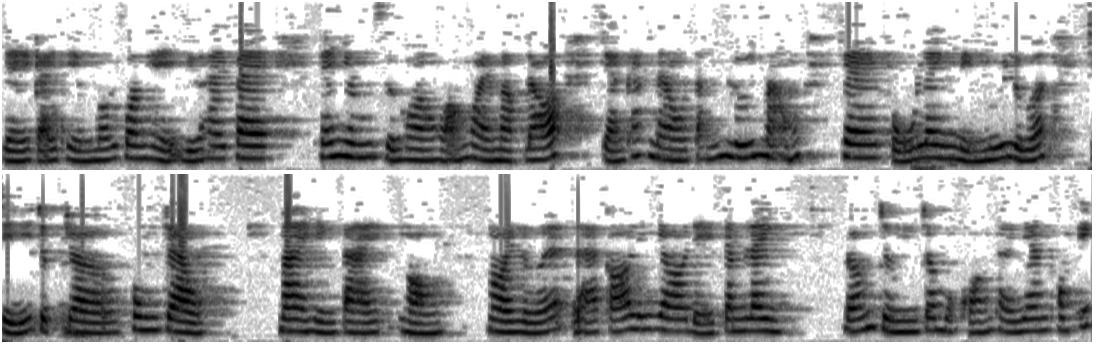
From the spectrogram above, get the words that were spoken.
để cải thiện mối quan hệ giữa hai phe, thế nhưng sự hòa hoãn ngoài mặt đó chẳng khác nào tấm lưới mỏng che phủ lên miệng núi lửa, chỉ trực chờ phun trào. Mà hiện tại ngọn ngòi lửa đã có lý do để châm lên. Đoán chừng trong một khoảng thời gian không ít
